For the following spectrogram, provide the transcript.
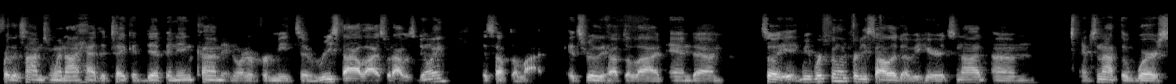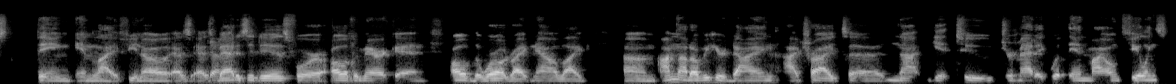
for the times when I had to take a dip in income in order for me to restylize what I was doing, it's helped a lot. It's really helped a lot, and um, so it, we're feeling pretty solid over here. It's not um, it's not the worst thing in life, you know, as as yeah. bad as it is for all of America and all of the world right now. Like um, I'm not over here dying. I try to not get too dramatic within my own feelings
